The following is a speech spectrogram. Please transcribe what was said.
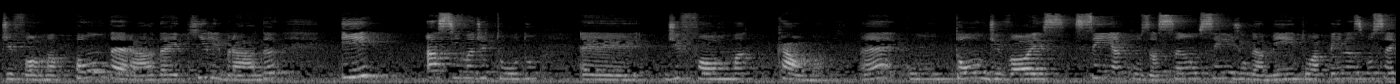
de forma ponderada, equilibrada e, acima de tudo, é, de forma calma. Né? com um tom de voz sem acusação, sem julgamento, apenas você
